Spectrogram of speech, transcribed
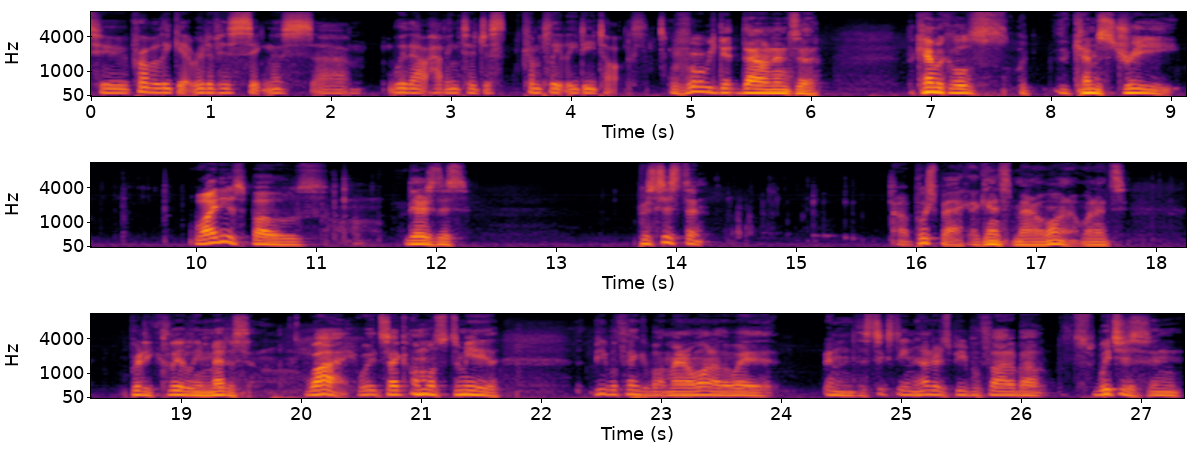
to probably get rid of his sickness um, without having to just completely detox. Before we get down into the chemicals, the chemistry, why do you suppose there's this persistent uh, pushback against marijuana when it's pretty clearly medicine? Why? It's like almost to me, uh, people think about marijuana the way that in the 1600s people thought about witches in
